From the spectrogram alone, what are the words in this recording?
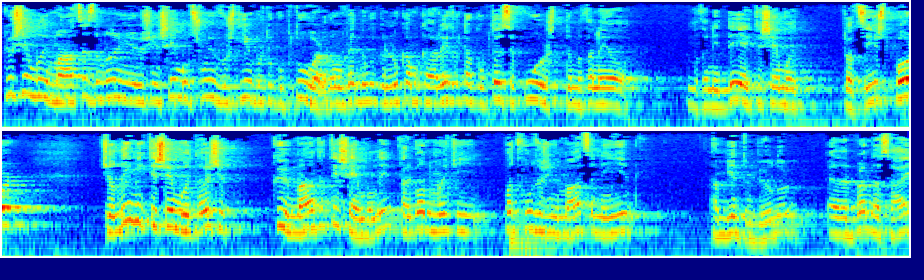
Ky shembull i macës domethënë një është një shembull shumë i vështirë për të kuptuar, dhe unë vetë nuk nuk kam arritur ta kuptoj se ku është domethënë ajo domethënë ideja e këtij shembulli plotësisht, por Qëllimi i këtij shembulli është që ky me anë të këtij shembulli tregon domethënë që po të futesh një mace në një ambient të mbyllur, edhe brenda saj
